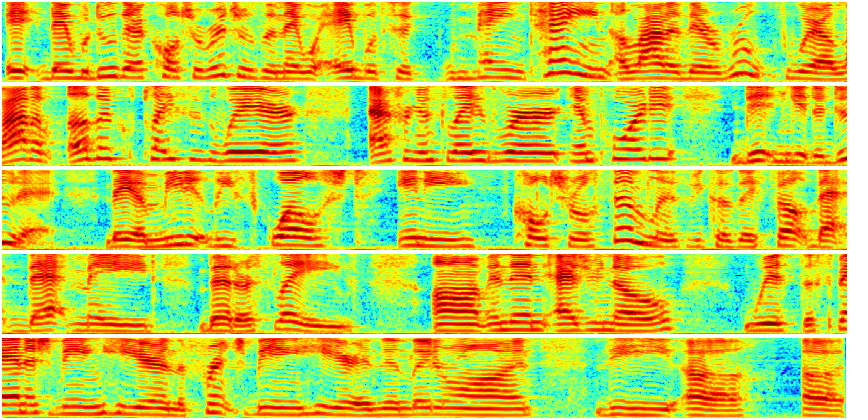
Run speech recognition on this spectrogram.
it, they would do their cultural rituals and they were able to maintain a lot of their roots where a lot of other places where african slaves were imported didn't get to do that. They immediately squelched any cultural semblance because they felt that that made better slaves. Um, and then as you know with the Spanish being here and the French being here, and then later on the uh, uh,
